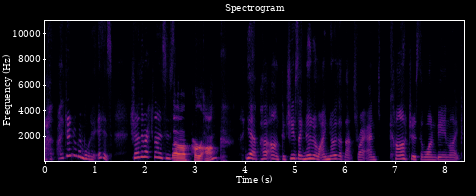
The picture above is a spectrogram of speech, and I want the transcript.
I don't remember what it is. She either recognizes uh, per Ankh. Yeah, per Ankh, and she's like, "No, no, I know that that's right." And Carter's the one being like,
